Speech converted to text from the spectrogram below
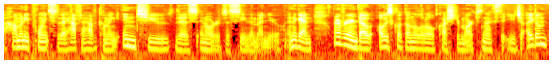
how many points do they have to have coming into this in order to see the menu? And again, whenever you're in doubt, always click on the little question marks next to each item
